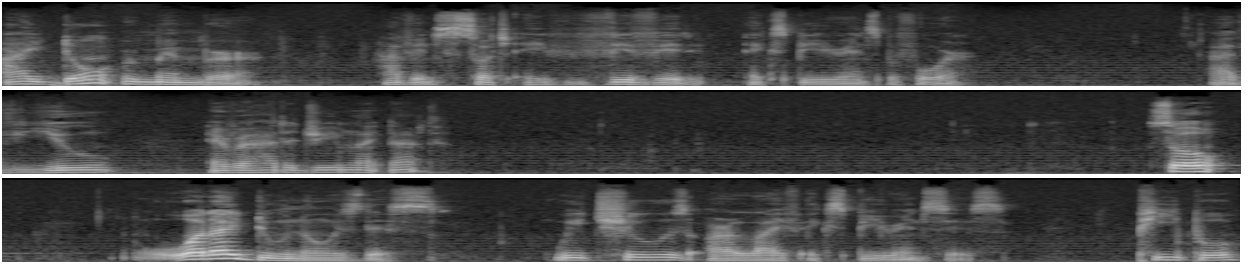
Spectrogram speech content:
I don't remember having such a vivid experience before. Have you ever had a dream like that? So, what I do know is this we choose our life experiences, people,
